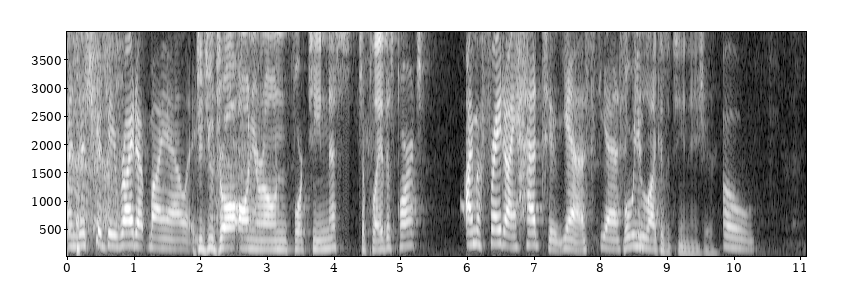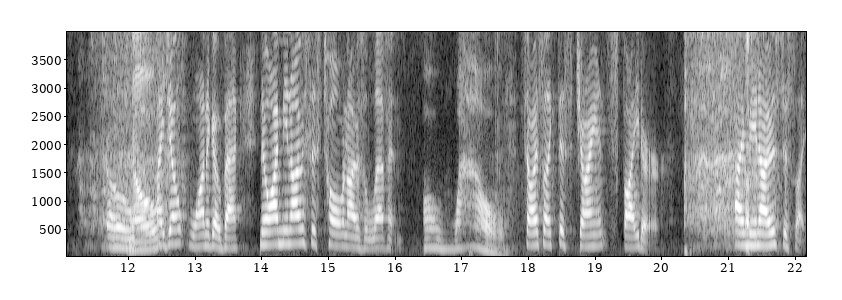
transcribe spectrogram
and this should be right up my alley. Did you draw on your own 14ness to play this part? I'm afraid I had to. Yes, yes. What were to- you like as a teenager? Oh. oh. Oh. No? I don't want to go back. No, I mean, I was this tall when I was 11. Oh wow. So I was like this giant spider. I mean, I was just like.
